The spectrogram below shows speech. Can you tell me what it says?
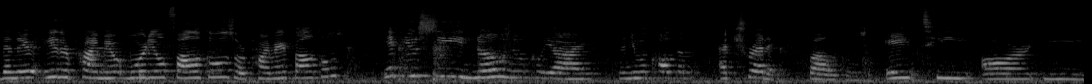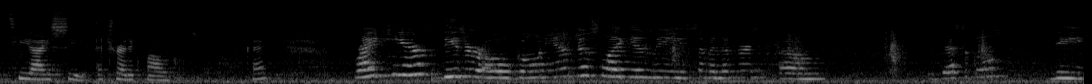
then they're either primordial follicles or primary follicles. If you see no nuclei, then you would call them atretic follicles. A-T-R-E-T-I-C, atretic follicles. Okay? Right here, these are oogonia, just like in the seminiferous um, vesicles. The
